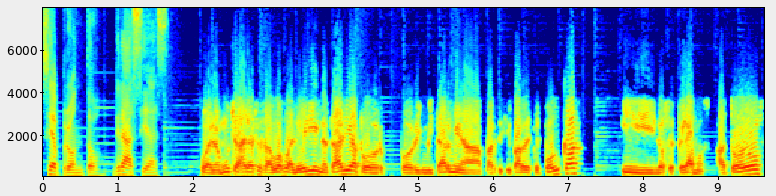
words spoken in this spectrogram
sea pronto. Gracias. Bueno, muchas gracias a vos Valeria y Natalia por, por invitarme a participar de este podcast y los esperamos a todos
